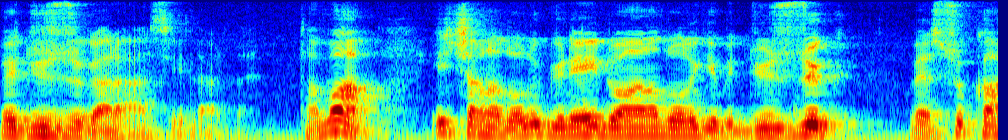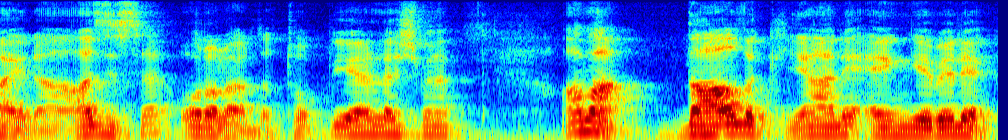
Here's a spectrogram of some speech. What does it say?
ve düzlük arazilerde. Tamam. İç Anadolu, Güneydoğu Anadolu gibi düzlük ve su kaynağı az ise oralarda toplu yerleşme. Ama dağlık yani engebeli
